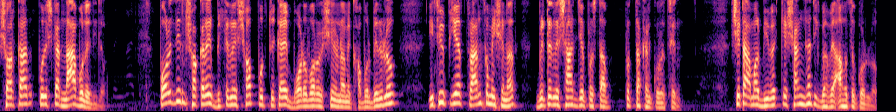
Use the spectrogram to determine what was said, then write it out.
সরকার পরিষ্কার না বলে দিল। পরের দিন সকালে ব্রিটেনের সব পত্রিকায় বড় বড় শিরোনামে খবর বেরোল। ইথিওপিয়ার ত্রাণ কমিশনার ব্রিটেনের সাহায্যের প্রস্তাব প্রত্যাখ্যান করেছেন। সেটা আমার বিবেককে সাংঘাতিকভাবে আহত করল।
